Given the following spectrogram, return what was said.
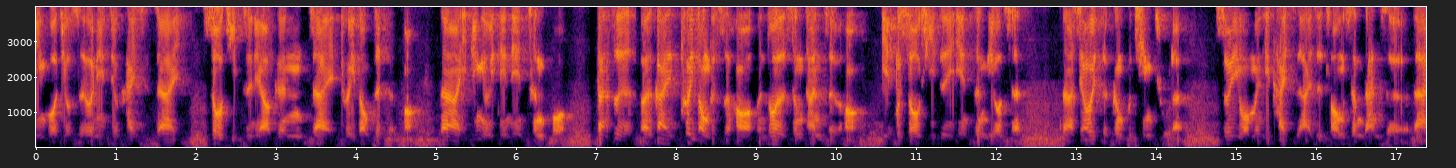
民国九十二年就开始在收集资料跟在推动这个哦，那已经有一点点成果。但是，呃，在推动的时候，很多的生产者、哦、也不熟悉这些验证流程，那消费者更不清楚了。所以，我们一开始还是从生产者来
